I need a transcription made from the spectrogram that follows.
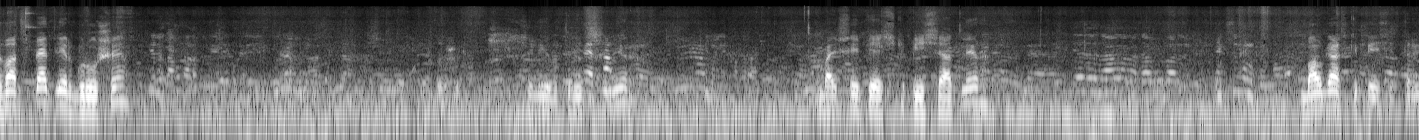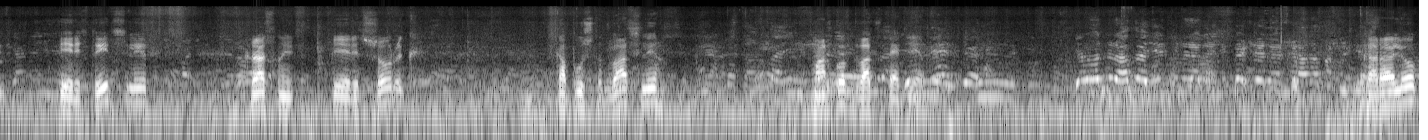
25 лет груши. Слива 30 лир. Большие песики 50 лир. Болгарский перец, перец 30 лет, красный перец 40, капуста 20 лет, морковь 25 лет. Королек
